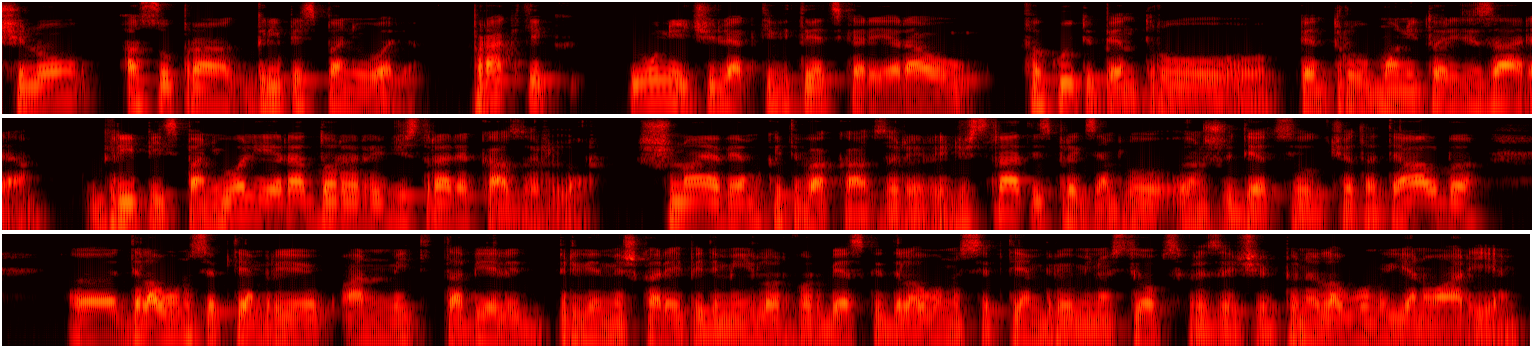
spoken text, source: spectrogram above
și nu asupra gripei spaniole. Practic, unicile activități care erau făcute pentru, pentru monitorizarea gripei spaniole era doar înregistrarea cazurilor. Și noi avem câteva cazuri înregistrate, spre exemplu în județul Cetatea Albă, Uh, de la 1 septembrie anumite tabele privind mișcarea epidemiilor vorbesc că de la 1 septembrie 1918 până la 1 ianuarie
